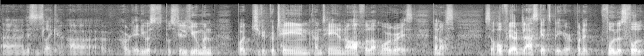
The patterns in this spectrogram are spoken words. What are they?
Uh, this is like uh, Our Lady was, was still human, but she could contain contain an awful lot more grace than us. So hopefully our glass gets bigger, but it, full is full,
